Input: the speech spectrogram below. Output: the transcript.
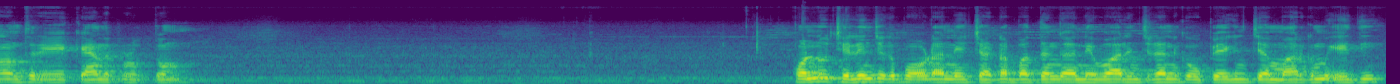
ఆన్సర్ ఏ కేంద్ర ప్రభుత్వం. పన్ను చెల్లించకపోవడాన్ని చట్టబద్ధంగా నివారించడానికి ఉపయోగించే మార్గం ఏది?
